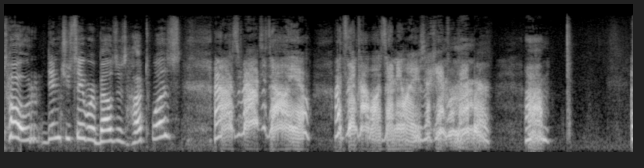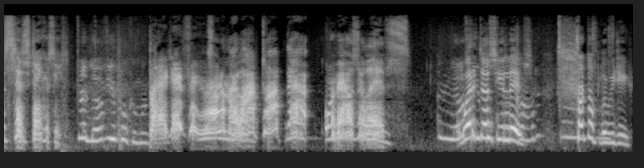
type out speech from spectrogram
Toad, didn't you say where Bowser's hut was? I was about to tell you. I think I was anyways. I can't remember. Um, it says take. I love you, Pokemon. But I did figure out on my laptop that where Bowser lives. Where does he live? Shut up, Luigi.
